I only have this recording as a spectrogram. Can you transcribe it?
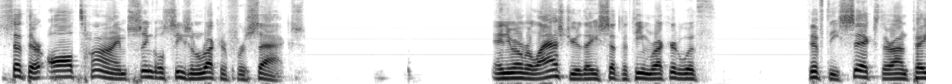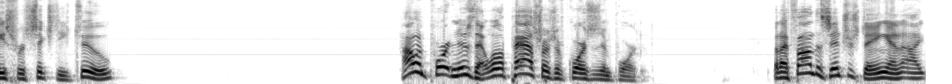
to set their all time single season record for sacks. And you remember last year they set the team record with 56. They're on pace for 62. How important is that? Well, a pass rush, of course, is important. But I found this interesting, and I,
